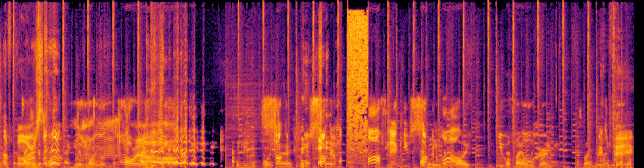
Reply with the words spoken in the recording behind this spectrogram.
yeah. of I need course. a point. I need a point. Mm, Oh yeah. I need the point. Sucking, alright? you sucking them off, Nick. You sucking need them off. point. You That's my only whore. point. That's my only It's point. big.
